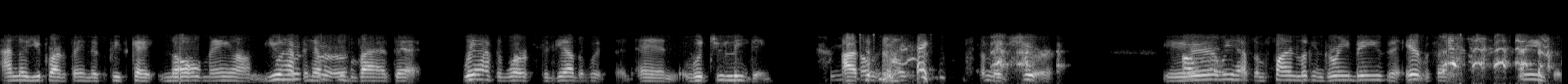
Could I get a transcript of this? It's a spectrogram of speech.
I know you probably saying this piece of cake. No, ma'am. You have to help supervise that. We have to work together with and with you leading uh, to, make, to make sure. Yeah, Okay. we have some fun looking green beans and everything. Jesus.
